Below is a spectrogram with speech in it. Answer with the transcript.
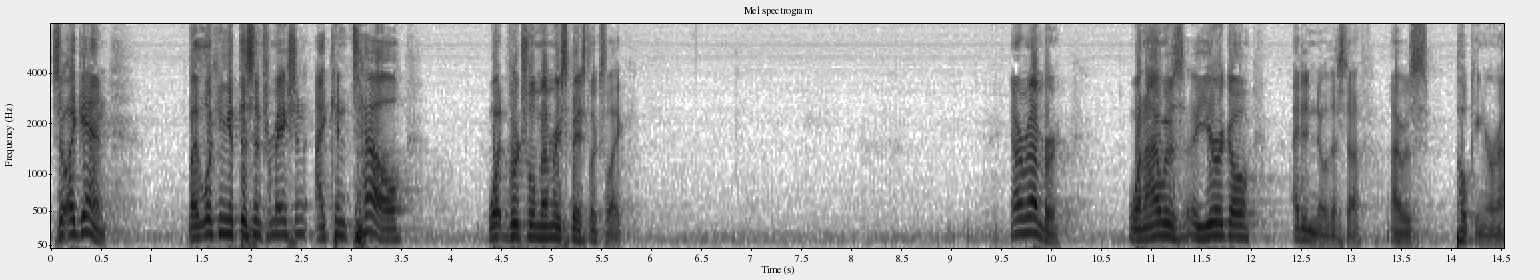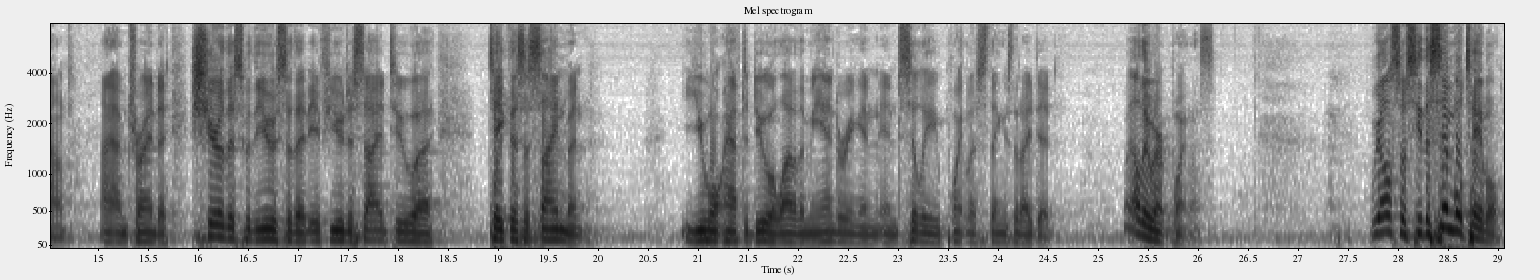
So again, by looking at this information, I can tell what virtual memory space looks like. Now remember, when I was a year ago, I didn't know this stuff. I was poking around. I, am trying to share this with you so that if you decide to uh, take this assignment, you won't have to do a lot of the meandering and, and silly, pointless things that I did. Well, they weren't pointless. We also see the symbol table.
